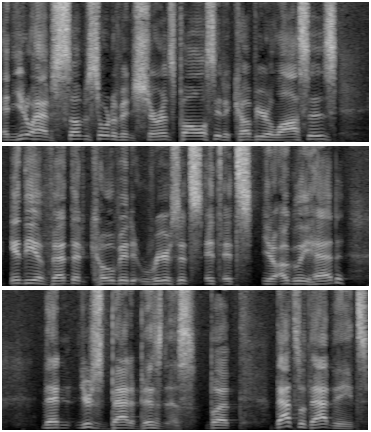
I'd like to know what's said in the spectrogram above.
and you don't have some sort of insurance policy to cover your losses in the event that COVID rears its its, its you know ugly head, then you're just bad at business. But that's what that means.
